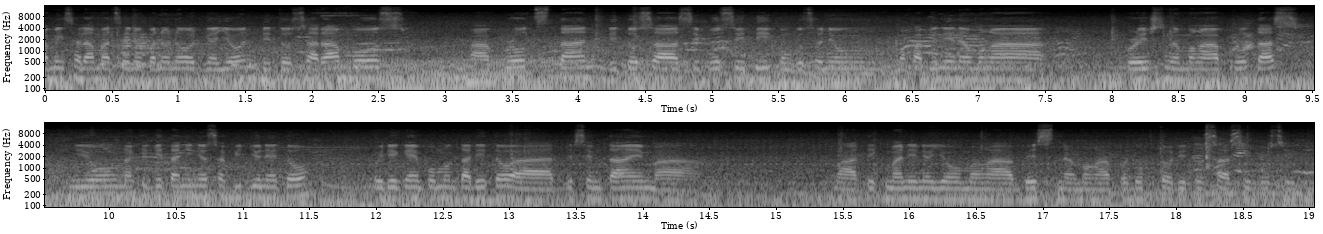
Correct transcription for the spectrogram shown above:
Maraming salamat sa inyong panonood ngayon dito sa Ramos uh, Fruit Stand dito sa Cebu City. Kung gusto nyong makabili ng mga fresh na mga prutas, yung nakikita ninyo sa video nito, pwede kayong pumunta dito at the same time uh, matikman ninyo yung mga best na mga produkto dito sa Cebu City.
